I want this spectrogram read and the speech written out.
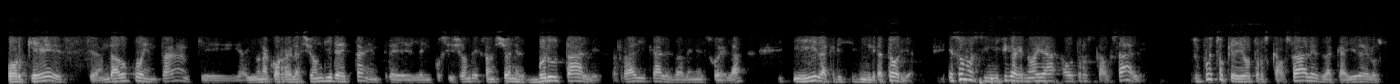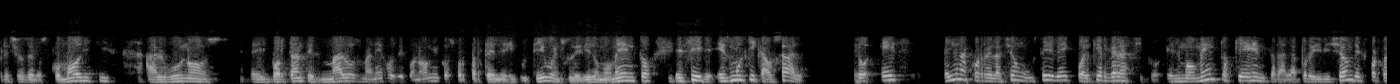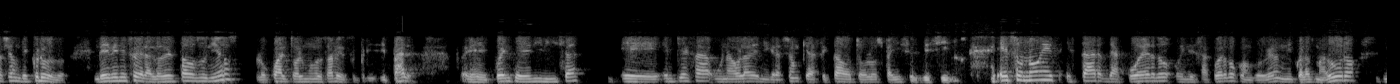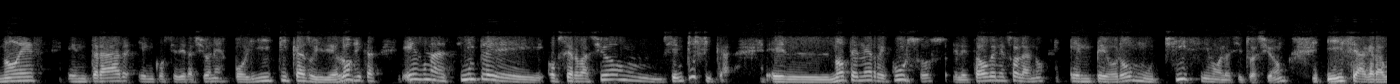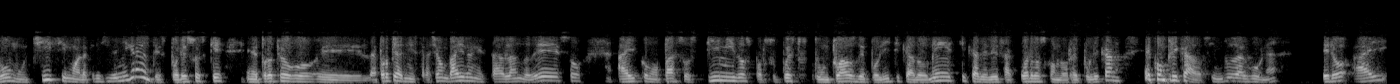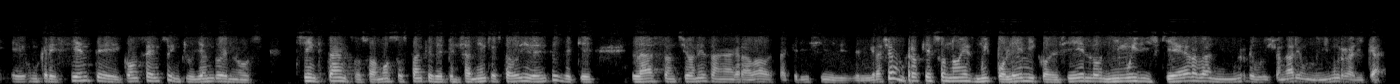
porque se han dado cuenta que hay una correlación directa entre la imposición de sanciones brutales, radicales a Venezuela y la crisis migratoria. Eso no significa que no haya otros causales. Supuesto que hay otros causales, la caída de los precios de los commodities, algunos importantes malos manejos económicos por parte del Ejecutivo en su debido momento. Es decir, es multicausal, pero es, hay una correlación. Usted ve cualquier gráfico, el momento que entra la prohibición de exportación de crudo de Venezuela a los Estados Unidos, lo cual todo el mundo sabe es su principal eh, de divisas, eh, empieza una ola de migración que ha afectado a todos los países vecinos. Eso no es estar de acuerdo o en desacuerdo con el gobierno de Nicolás Maduro, no es entrar en consideraciones políticas o ideológicas. Es una simple observación científica. El no tener recursos, el Estado venezolano empeoró muchísimo la situación y se agravó muchísimo la crisis de migrantes. Por eso es que en el propio, eh, la propia administración Biden está hablando de eso. Hay como pasos tímidos, por supuesto, puntuados de política doméstica, de desacuerdos con los republicanos. Es complicado, sin duda alguna, pero hay eh, un creciente consenso, incluyendo en los think tanks, los famosos tanques de pensamiento estadounidenses, de que las sanciones han agravado esta crisis de migración. Creo que eso no es muy polémico decirlo, ni muy de izquierda, ni muy revolucionario, ni muy radical.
